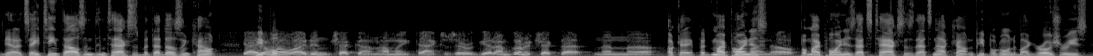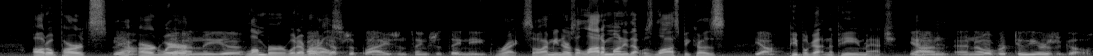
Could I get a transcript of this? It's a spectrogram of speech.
Yeah, it's 18,000 in taxes, but that doesn't count Yeah, I people. don't know. I didn't check on how many taxes they would get. I'm going to check that, and then uh, Okay, but my point is, out. but my point is that's taxes. That's not counting people going to buy groceries, auto parts, yeah, hardware, yeah, and the uh, lumber, whatever else. supplies and things that they need. Right. So I mean, there's a lot of money that was lost because Yeah, people got in a peeing match. yeah, and, and over two years ago,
